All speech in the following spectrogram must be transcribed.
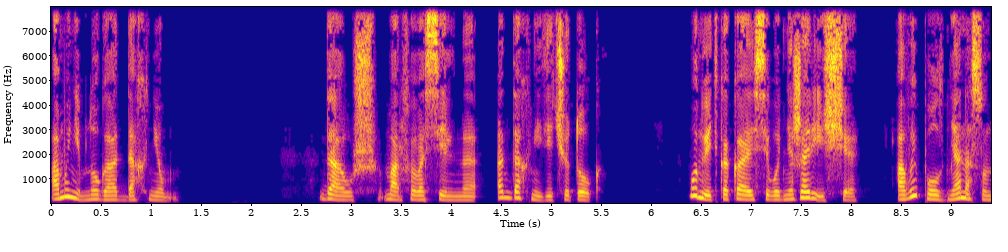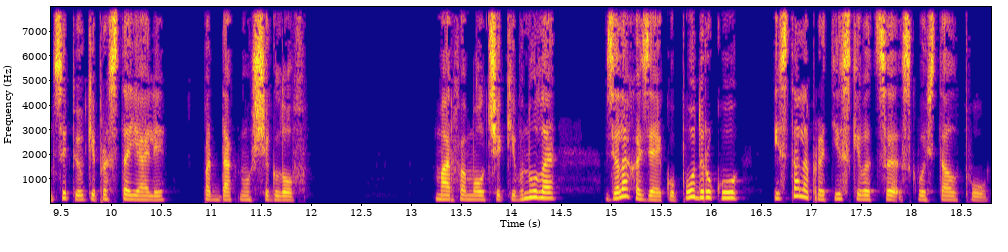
а мы немного отдохнем. Да уж, Марфа Васильевна, отдохните чуток. Вон ведь какая сегодня жарище, а вы полдня на солнцепёке простояли, поддакнул Щеглов. Марфа молча кивнула, взяла хозяйку под руку и стала протискиваться сквозь толпу.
